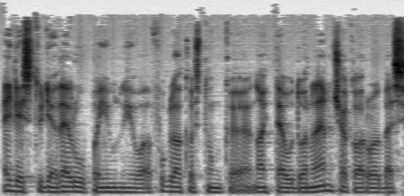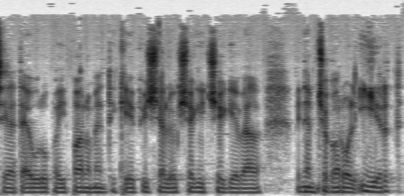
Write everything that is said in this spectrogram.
Egyrészt ugye az Európai Unióval foglalkoztunk, Nagy Teodor nem csak arról beszélt európai parlamenti képviselők segítségével, hogy nem csak arról írt,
